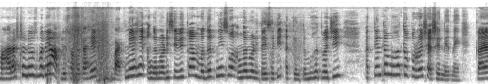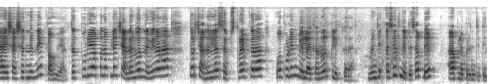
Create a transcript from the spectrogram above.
महाराष्ट्र न्यूजमध्ये आपले स्वागत आहे. बातमी आहे अंगणवाडी सेविका मदतनीस व अंगणवाडी ताईसाठी अत्यंत महत्त्वाची अत्यंत महत्त्वपूर्ण शासन निर्णय. काय आहे शासन निर्णय? पाहूया. तत्पूर्वी आपण आपल्या चॅनलवर नवीन आहात तर चॅनलला सबस्क्राईब करा व पुढील बेल आयकॉनवर क्लिक करा. म्हणजे असेच लेटेस्ट अपडेट आपल्यापर्यंत येतील.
